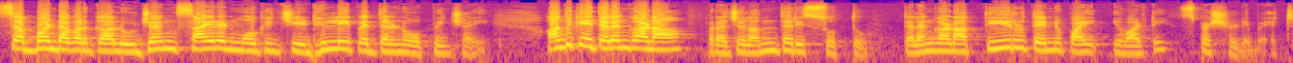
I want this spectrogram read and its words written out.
సబ్బండ వర్గాలు జంగ్ సైరన్ మోగించి ఢిల్లీ పెద్దలను ఒప్పించాయి. అందుకే తెలంగాణ ప్రజలందరి సొత్తు. తెలంగాణ తీరు తెన్నుపై ఇవాటి స్పెషల్ డిబేట్.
